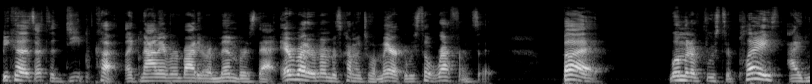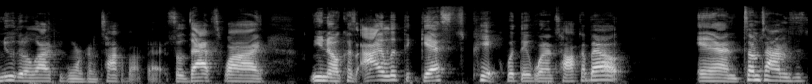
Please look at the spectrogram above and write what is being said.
because that's a deep cut. Like not everybody remembers that. Everybody remembers coming to America. We still reference it. But Women of Brewster Place, I knew that a lot of people weren't going to talk about that. So that's why, you know, because I let the guests pick what they want to talk about. And sometimes, it's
